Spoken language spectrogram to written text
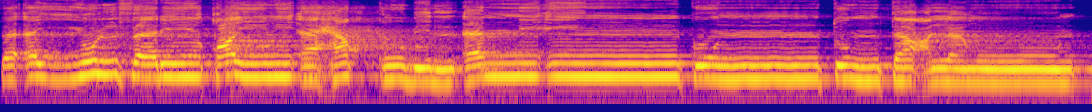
فاي الفريقين احق بالامن ان كنتم تعلمون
